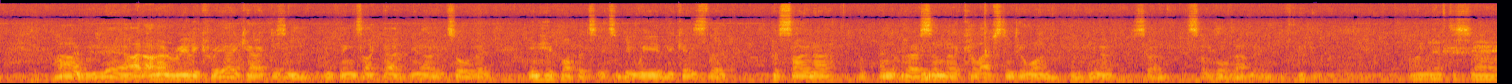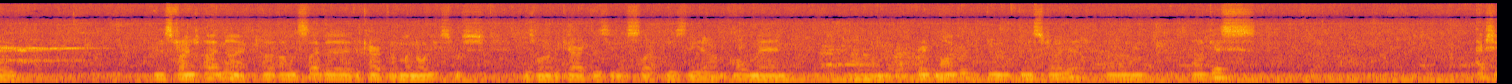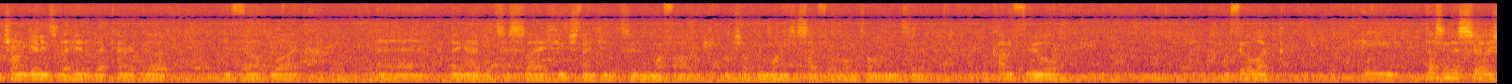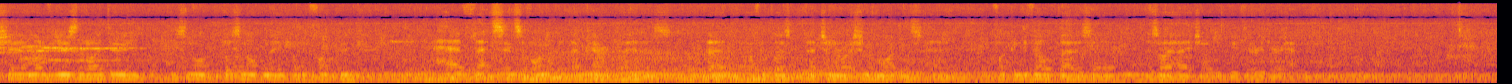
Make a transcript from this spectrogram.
Um, yeah, I, I don't really create characters and, and things like that. You know, it's all that in hip hop. It's it's a bit weird because the persona and the person are collapsed into one. You know, so it's sort of all about me. I would have to say, in a strange, uh, no, I, I would say the, the character of Manolis, which is one of the characters in the slap. He's the um, old man, um, Greek migrant in, in Australia. Um, and I guess actually trying to get into the head of that character, it felt like uh, being able to say a huge thank you to my father, which I've been wanting to say for a long time. And to, I kind of feel, I feel like he doesn't necessarily share a lot of views that I do. He, he's not he's not me. But if I could have that sense of honour that that character has, that I think those, that generation of migrants had, if I can develop that as a, as I age, I would be very very happy.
